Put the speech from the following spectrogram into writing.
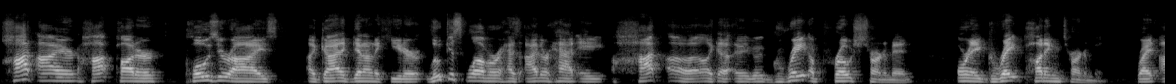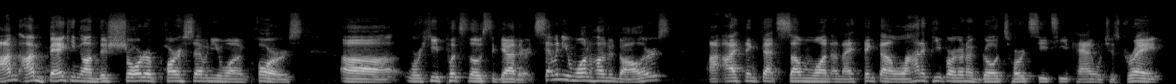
hot iron, hot putter, close your eyes, a guy to get on a heater. Lucas Glover has either had a hot, uh, like a, a great approach tournament or a great putting tournament, right? I'm I'm banking on this shorter par 71 course uh, where he puts those together. It's $7,100. I, I think that's someone, and I think that a lot of people are going to go towards CT Pan, which is great.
